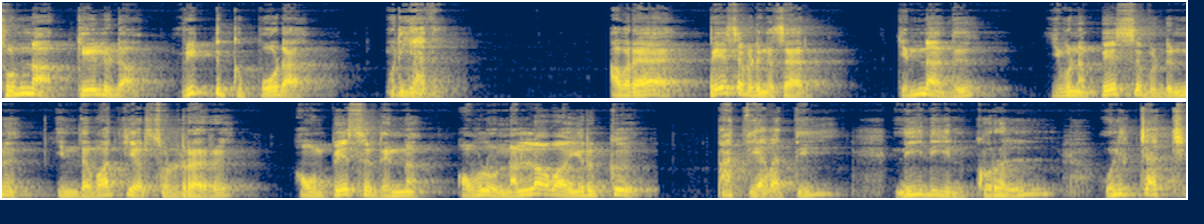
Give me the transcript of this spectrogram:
சொன்னா கேளுடா. வீட்டுக்கு போடா. முடியாது. அவரை பேச விடுங்க சார். என்ன அது இவனை பேச விடுன்னு இந்த வாத்தியார் சொல்கிறாரு அவன் பேசுறது என்ன? அவ்வளோ நல்லாவா இருக்கு? பாத்தியா வாத்தி? நீதியின் குரல் ஒளிச்சாச்சு.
